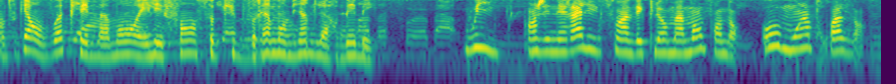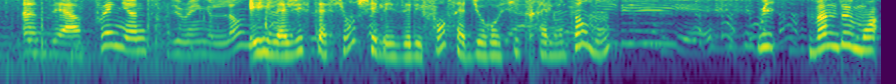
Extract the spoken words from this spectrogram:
En tout cas, on voit que les mamans éléphants s'occupent vraiment bien de leurs bébés. Oui, en général, ils sont avec leur maman pendant au moins trois ans. Et la gestation chez les éléphants, ça dure aussi très longtemps, non? Oui, 22 mois.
